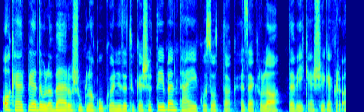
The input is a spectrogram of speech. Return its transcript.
akár például a városuk, lakókörnyezetük esetében tájékozottak ezekről a tevékenységekről.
